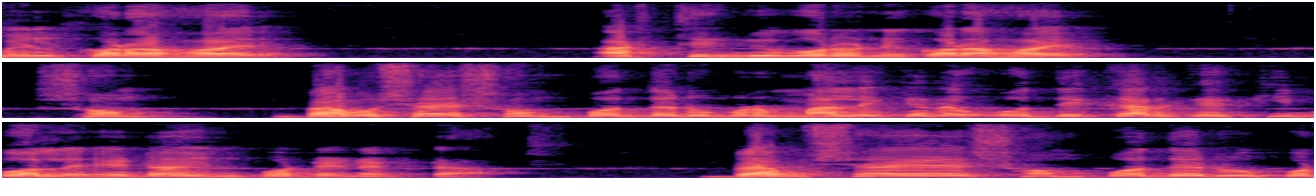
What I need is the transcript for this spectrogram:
মিল করা হয়, আর্থিক বিবরণী করা হয়। ব্যবসায় সম্পদের উপর মালিকের অধিকারকে কি বলে? এটা ইম্পর্টেন্ট একটা। ব্যবসায়ের সম্পদের উপর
